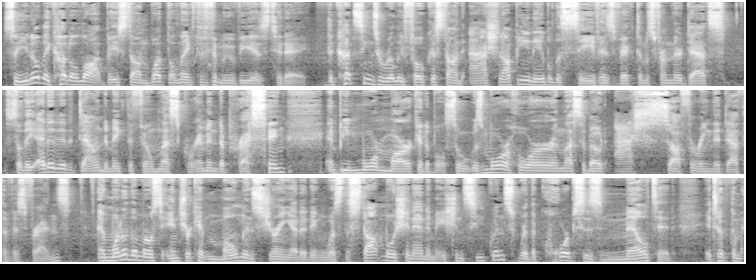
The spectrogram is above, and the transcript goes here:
So you know they cut a lot based on what the length of the movie is today. The cutscenes were really focused on Ash not being able to save his victims from their deaths, so they edited it down to make the film less grim and depressing and be more marketable. So it was more horror and less about Ash suffering the death of his friends. And one of the most intricate moments during editing was the stop motion animation sequence where the corpses melted. It took them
